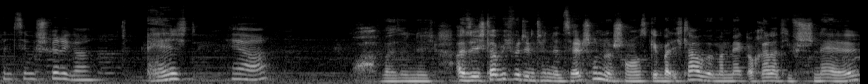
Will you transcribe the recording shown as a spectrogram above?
finde ich es irgendwie schwieriger. Echt? Ja. Boah, weiß ich nicht. Also ich glaube, ich würde ihm tendenziell schon eine Chance geben, weil ich glaube, man merkt auch relativ schnell,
